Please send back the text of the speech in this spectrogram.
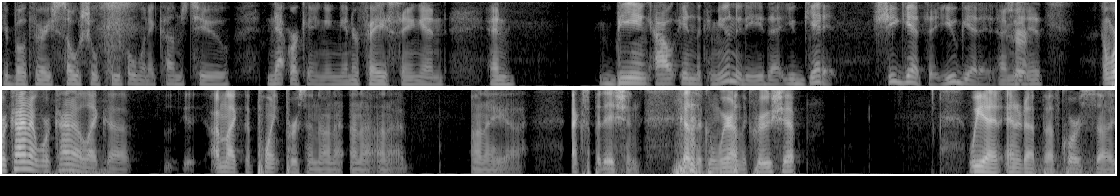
you're both very social people when it comes to networking and interfacing and and being out in the community that you get it. She gets it. You get it. I Sure. mean it's And we're kind of we're kind of like a I'm like the point person on a on a on a on a uh, expedition. Because like when we're on the cruise ship, we ended up, of course, uh,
